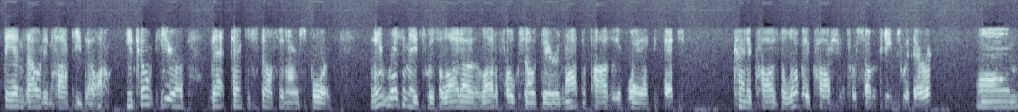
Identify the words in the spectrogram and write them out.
stands out in hockey, though. You don't hear that type of stuff in our sport. And that resonates with a lot of a lot of folks out there, not in a positive way. I think that's kind of caused a little bit of caution for some teams with Eric. Um,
